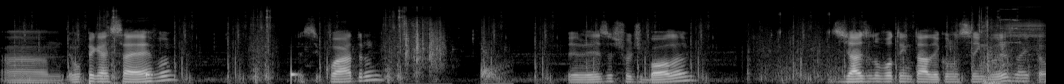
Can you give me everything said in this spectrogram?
Ah, eu vou pegar essa erva. Esse quadro. Beleza, show de bola. Já eu não vou tentar ler que eu não sei inglês, né? Então.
